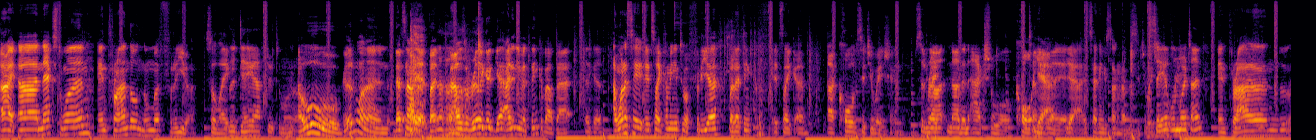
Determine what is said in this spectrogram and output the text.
Alright, uh, next one. Entrando numa fria. So, like. The day after tomorrow. Oh, good one. That's not it, but that was a really good guess. I didn't even think about that. Okay. I want to say it's like coming into a fria, but I think it's like a, a cold situation. So Right. not not an actual Cold, temp- yeah, yeah, It's I think it's talking about the situation. Say it one more time. Entrando,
